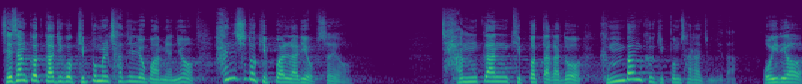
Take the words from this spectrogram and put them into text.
세상 것 가지고 기쁨을 찾으려고 하면요. 한시도 기뻐할 날이 없어요. 잠깐 기뻤다가도 금방 그 기쁨 사라집니다. 오히려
